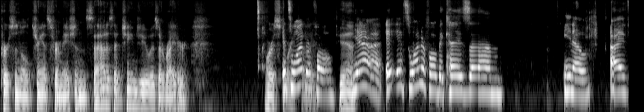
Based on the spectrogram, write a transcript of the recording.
personal transformations. So how does that change you as a writer? Or a story. it's wonderful. Yeah. Yeah. It, it's wonderful because um, you know, I've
